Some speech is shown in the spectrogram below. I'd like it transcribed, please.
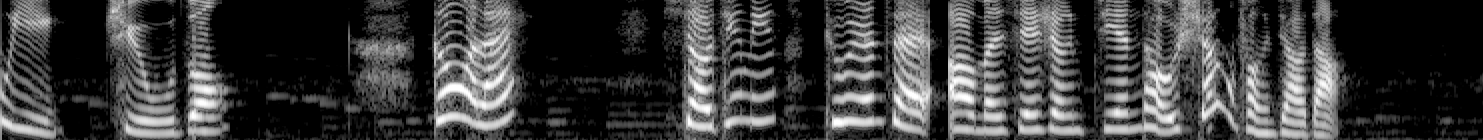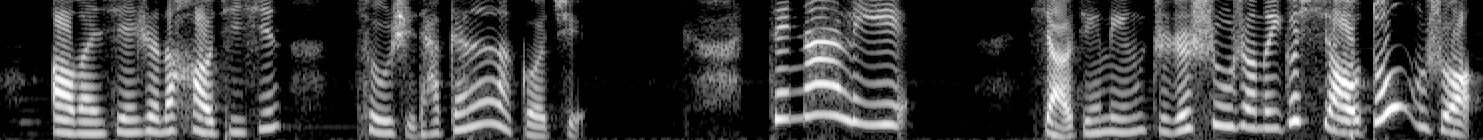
无影去无踪。跟我来！小精灵突然在傲慢先生肩头上方叫道。傲慢先生的好奇心促使他跟了过去。在那里，小精灵指着树上的一个小洞说。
